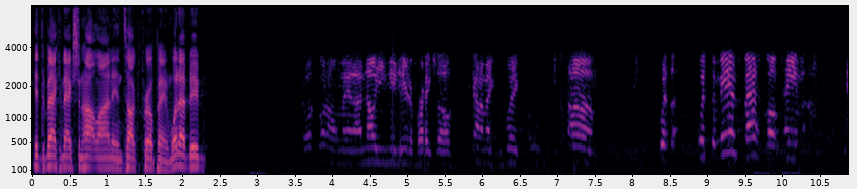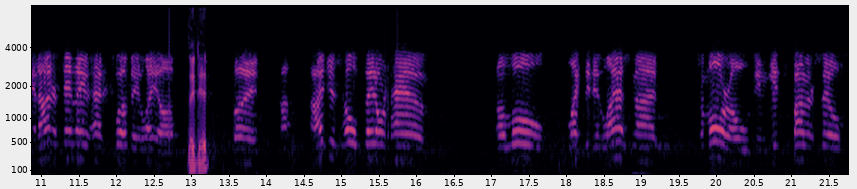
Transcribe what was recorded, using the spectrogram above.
hit the back action hotline and talk to Propane. What up, dude? What's going on, man? I know you need to hit a break, so I'll kind of make it quick. Um, with with the men's basketball team, and I understand they had a 12 day layoff, They did. but I, I just hope they don't have a little like they did last night tomorrow and get to find themselves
